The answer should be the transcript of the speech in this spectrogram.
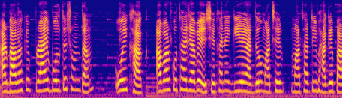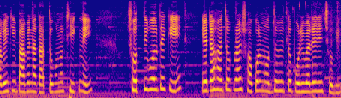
আর বাবাকে প্রায় বলতে শুনতাম ওই খাক, আবার কোথায় যাবে? সেখানে গিয়ে আদৌ মাছের মাথাটি ভাগে পাবে কি পাবে না, তার তো কোনো ঠিক নেই। সত্যি বলতে কি, এটা হয়তো প্রায় সকল মধ্যবিত্ত পরিবারেরই ছবি।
